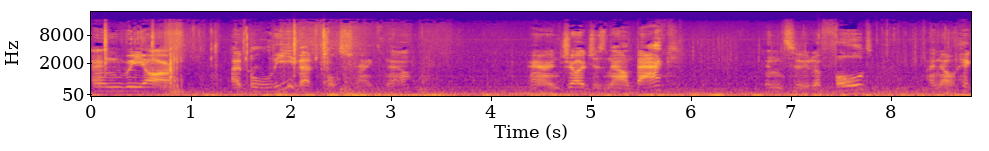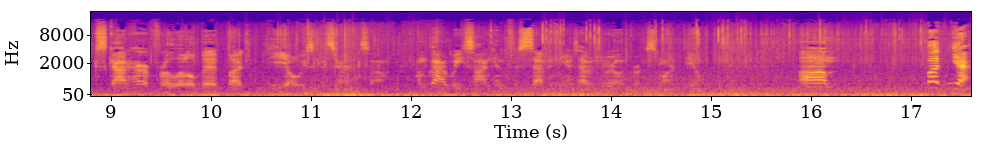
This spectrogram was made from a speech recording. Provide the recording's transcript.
and we are, I believe, at full strength now. Aaron Judge is now back into the fold. I know Hicks got hurt for a little bit, but he always gets hurt. So I'm glad we signed him for seven years. That was a really, smart deal. Um, but yeah,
